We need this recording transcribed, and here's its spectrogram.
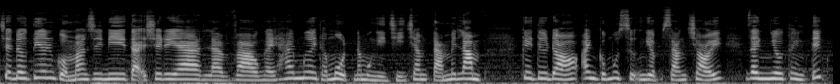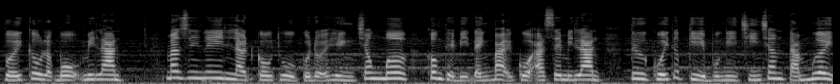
Trận đầu tiên của Mancini tại Serie A là vào ngày 20 tháng 1 năm 1985. Kể từ đó, anh có một sự nghiệp sáng chói, giành nhiều thành tích với câu lạc bộ Milan. Mancini là cầu thủ của đội hình trong mơ không thể bị đánh bại của AC Milan từ cuối thập kỷ 1980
